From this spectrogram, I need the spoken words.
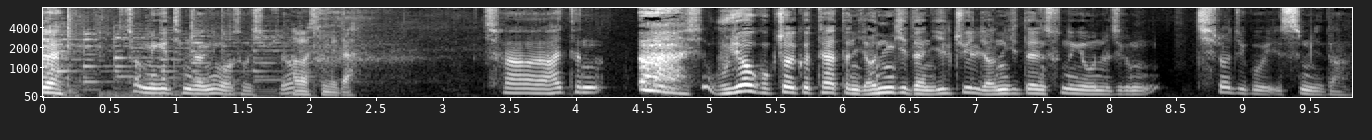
네. 전민기 팀장님 어서 오십시오. 반갑습니다. 자, 하여튼 우여곡절 끝에 하여튼 연기된 일주일 연기된 수능이 오늘 지금 치러지고 있습니다.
